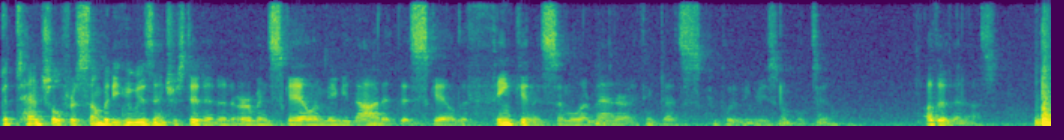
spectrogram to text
potential for somebody who is interested in an urban scale and maybe not at this scale to think in a similar manner. I think that's completely reasonable too, other than us. That's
